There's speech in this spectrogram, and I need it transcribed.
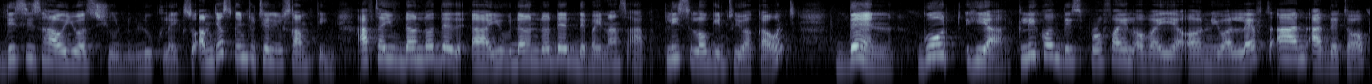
this is how yours should look like. So i'm just going to tell you something. After you've downloaded uh, you've downloaded the binance app please log into your account. Then go here. Click on this profile over here on your left hand at the top.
